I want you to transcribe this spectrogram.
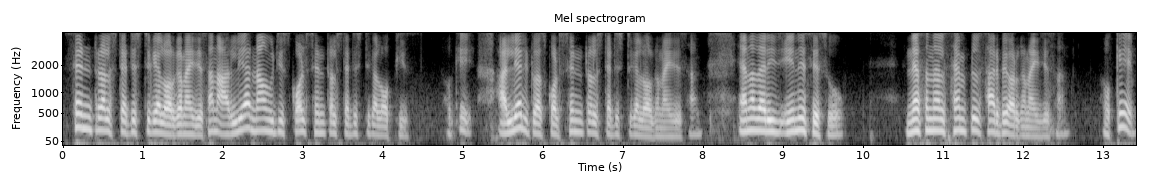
Central Statistical Organization earlier now it is called Central Statistical Office okay. Earlier it was called Central Statistical Organization. Another is NSSO, National Sample Survey Organization, okay.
